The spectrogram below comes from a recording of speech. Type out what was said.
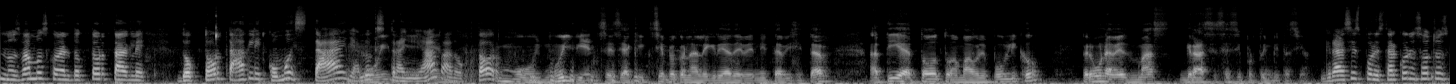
Nos vamos con el doctor Tagle. Doctor Tagle, ¿cómo está? Ya lo Muy extrañaba, bien. doctor. Muy, muy bien, Ceci, aquí siempre con la alegría de venirte a visitar, a ti y a todo tu amable público. Pero una vez más, gracias, Ceci, por tu invitación. Gracias por estar con nosotros.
